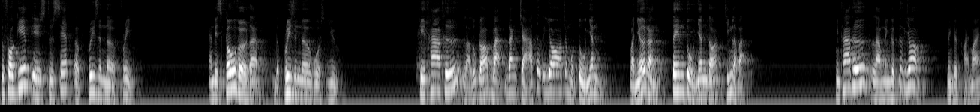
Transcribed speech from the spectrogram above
To forgive is to set a prisoner free and discover that the prisoner was you khi tha thứ là lúc đó bạn đang trả tự do cho một tù nhân. Và nhớ rằng tên tù nhân đó chính là bạn. Mình tha thứ là mình được tự do, mình được thoải mái.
